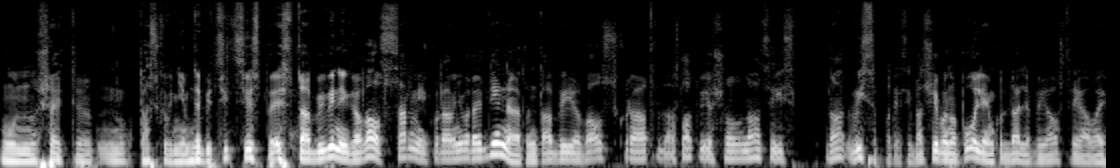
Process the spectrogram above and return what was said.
Un nu, šeit nu, tas, ka viņiem nebija citas iespējas, tā bija vienīgā valsts armija, kurā viņi varēja dienēt. un Tā bija valsts, kurā atradās latviešu nācijas. Nā, visa patiesībā atšķirībā no poļiem, kur daļa bija Austrijā vai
